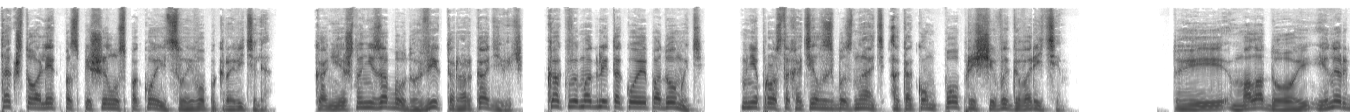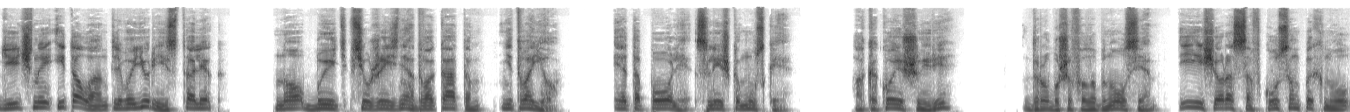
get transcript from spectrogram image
Так что Олег поспешил успокоить своего покровителя. «Конечно, не забуду, Виктор Аркадьевич. Как вы могли такое подумать? Мне просто хотелось бы знать, о каком поприще вы говорите». «Ты молодой, энергичный и талантливый юрист, Олег. Но быть всю жизнь адвокатом не твое. Это поле слишком узкое. «А какое шире?» Дробушев улыбнулся и еще раз со вкусом пыхнул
